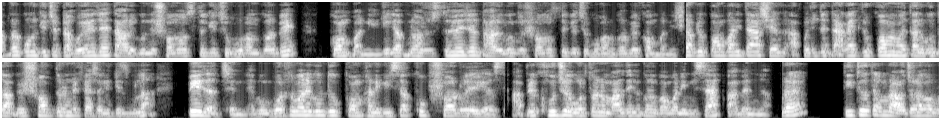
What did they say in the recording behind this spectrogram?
আপনার কোনো কিছু একটা হয়ে যায়, তাহলে কিন্তু সমস্ত কিছু গ্রহণ করবে কোম্পানি যদি আপনি অসুস্থ হয়ে যান, তাহলে কিন্তু সমস্ত কিছু বহন করবে কোম্পানি আপনি কোম্পানিতে আসেন, আপনি যদি টাকা একটু কম হয়, তাহলে কিন্তু আপনি সব ধরনের ফ্যাসিলিটিসগুলা পেয়ে যাচ্ছেন। এবং বর্তমানে কিন্তু কোম্পানি ভিসা খুব শর্ট হয়ে গেছে। আপনি খুঁজে বর্তমানে মালদ্বীপে কোনো কোম্পানি ভিসা পাবেন না। আমরা তৃতীয়ত আমরা আলোচনা করব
